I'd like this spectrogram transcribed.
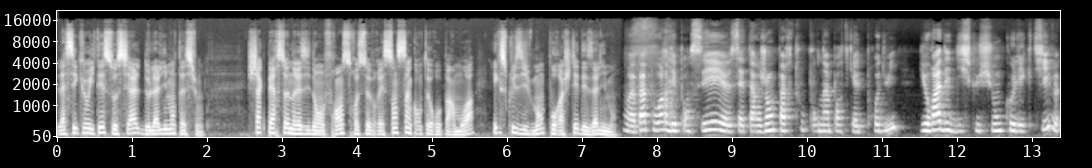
la sécurité sociale de l'alimentation chaque personne résidant en France recevrait 150 euros par mois exclusivement pour acheter des aliments. On ne va pas pouvoir dépenser euh, cet argent partout pour n'importe quel produit. Il y aura des discussions collectives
